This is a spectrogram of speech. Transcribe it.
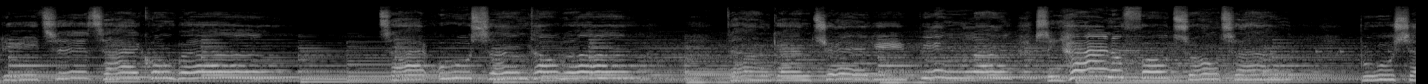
理智在狂奔，在无声讨论。当感觉已冰冷，心还能否忠诚？不想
